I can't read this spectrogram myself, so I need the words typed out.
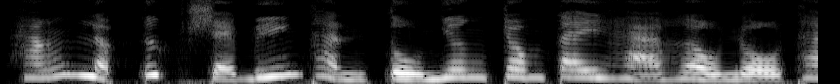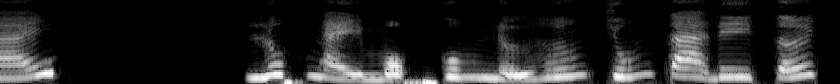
hắn lập tức sẽ biến thành tù nhân trong tay hạ hầu nộ thái. Lúc này một cung nữ hướng chúng ta đi tới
